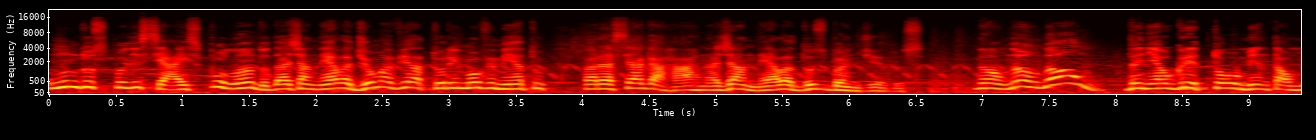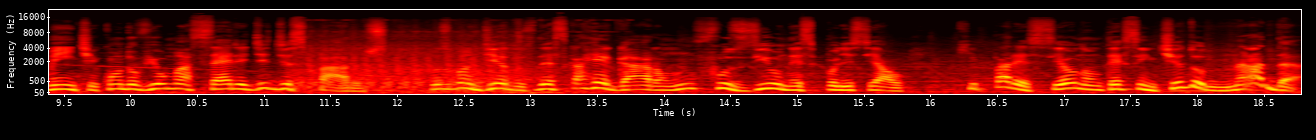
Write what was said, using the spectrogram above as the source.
um dos policiais pulando da janela de uma viatura em movimento para se agarrar na janela dos bandidos. Não, não, não! Daniel gritou mentalmente quando viu uma série de disparos. Os bandidos descarregaram um fuzil nesse policial, que pareceu não ter sentido nada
